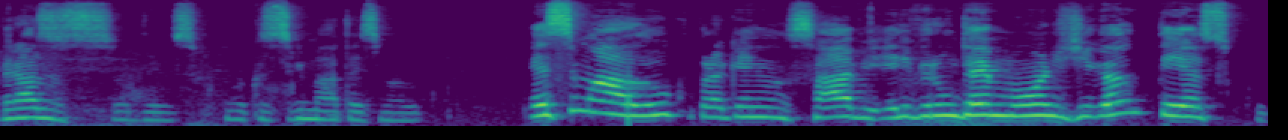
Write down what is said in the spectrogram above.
Graças a Deus, eu consegui matar esse maluco. Esse maluco, pra quem não sabe, ele vira um demônio gigantesco.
